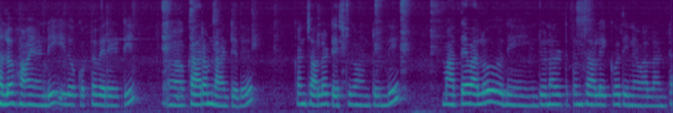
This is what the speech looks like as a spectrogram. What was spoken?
హలో హాయ్ అండి. ఇది ఒక కొత్త వెరైటీ. కారం లాంటిది కానీ చాలా టేస్ట్గా ఉంటుంది. మా అత్తయ్య వాళ్ళు ఇది జొన్న రొట్టెతో చాలా ఎక్కువ తినేవాళ్ళంట.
